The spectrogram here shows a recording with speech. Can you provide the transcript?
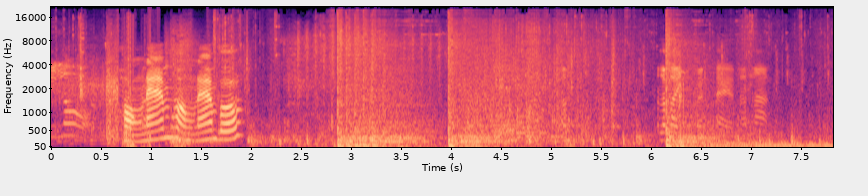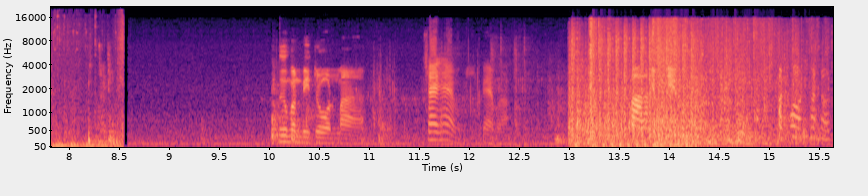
มีโล่ห้องน้ำห้องน้ำโบแล้วมาอยู่กันแต่ด้านล่างคือมันมีโดรนมา ใช่ใช่ผมแปลแล้วปาเก็บขอโทษขอโทษ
